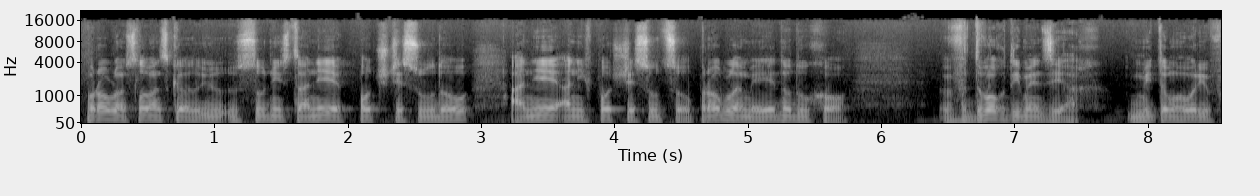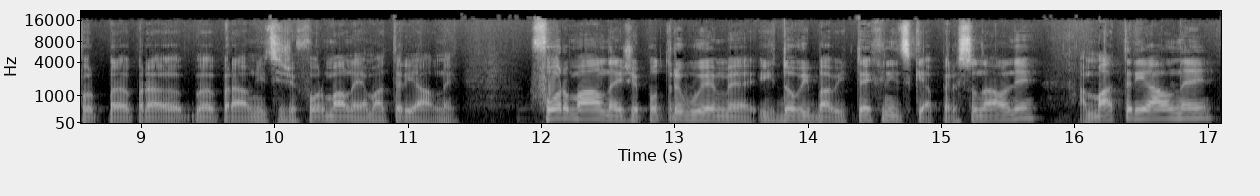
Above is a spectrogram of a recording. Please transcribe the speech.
problém slovenského súdnictva súdnictva nie je v počte súdov a nie je ani v počte súdcov. Problém je jednoducho v dvoch dimenziách. My tomu hovoríme právnici, že formálnej a materiálnej. Formálnej, že potrebujeme ich dovybaviť technicky a personálne A materiálne,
